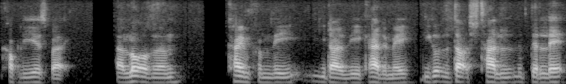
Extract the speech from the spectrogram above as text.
a couple of years back. A lot of them came from the you know the academy. You got the Dutch talent, De Ligt,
